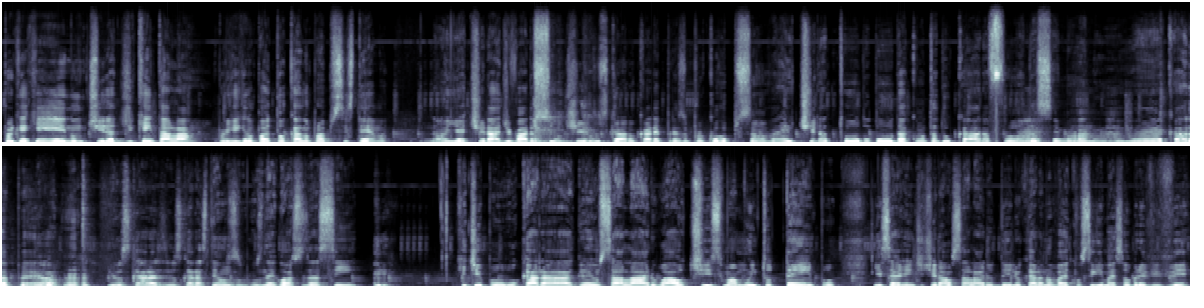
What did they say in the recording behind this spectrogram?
Por que, que não tira de quem tá lá? Por que, que não pode tocar no próprio sistema? Não, e é tirar de vários sentidos, cara. O cara é preso por corrupção, velho. Tira tudo do, da conta do cara, foda-se, mano. É, cara, pega. Não. E os caras, os caras têm uns, uns negócios assim. Que, tipo, o cara ganha um salário altíssimo há muito tempo, e se a gente tirar o salário dele, o cara não vai conseguir mais sobreviver.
